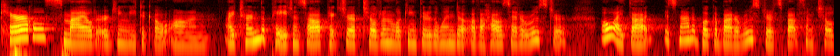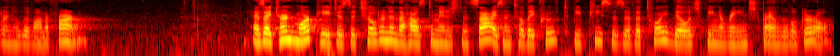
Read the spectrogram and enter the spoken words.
Carol smiled, urging me to go on. I turned the page and saw a picture of children looking through the window of a house at a rooster. Oh, I thought, it's not a book about a rooster, it's about some children who live on a farm. As I turned more pages, the children in the house diminished in size until they proved to be pieces of a toy village being arranged by a little girl.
